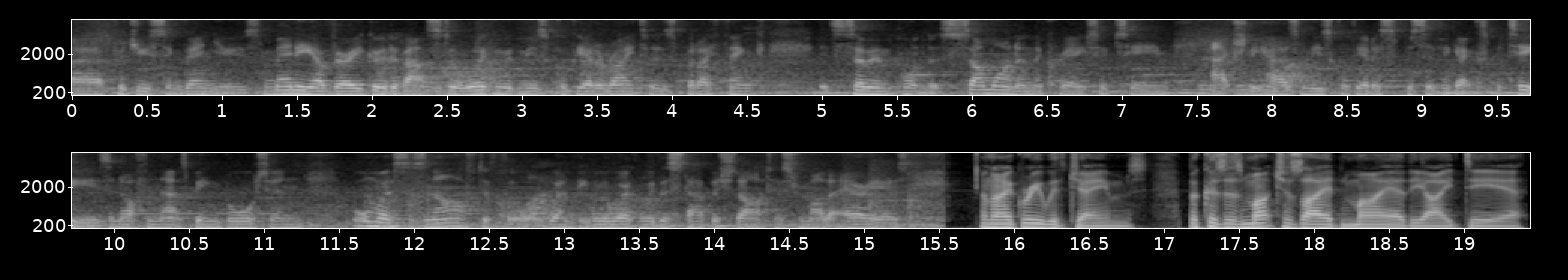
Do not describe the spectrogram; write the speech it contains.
uh, producing venues. Many are very good about still working with musical theatre writers, but I think it's so important that someone in the creative team actually has musical theatre specific expertise, and often that's being brought in almost as an afterthought when people are working with established artists from other areas. And I agree with James, because as much as I admire the idea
